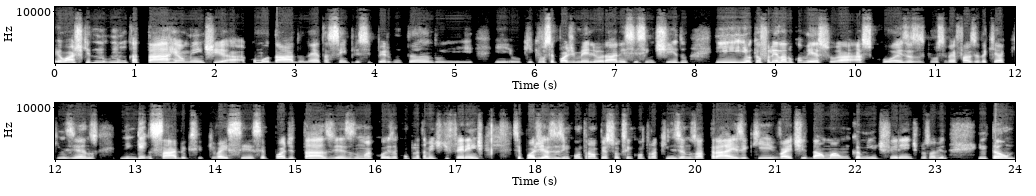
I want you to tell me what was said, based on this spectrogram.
eu acho que nunca está realmente acomodado, né? Está sempre se perguntando e, e, o que, que você pode melhorar nesse sentido. E, e é o que eu falei lá no começo, a, as coisas que você vai fazer daqui a 15 anos, ninguém sabe o que, que vai ser. Você pode estar, tá, às vezes, numa coisa completamente diferente. Você pode, às vezes, encontrar uma pessoa que você encontrou há 15 anos atrás e que vai te dar uma, um caminho diferente para sua vida. Então,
